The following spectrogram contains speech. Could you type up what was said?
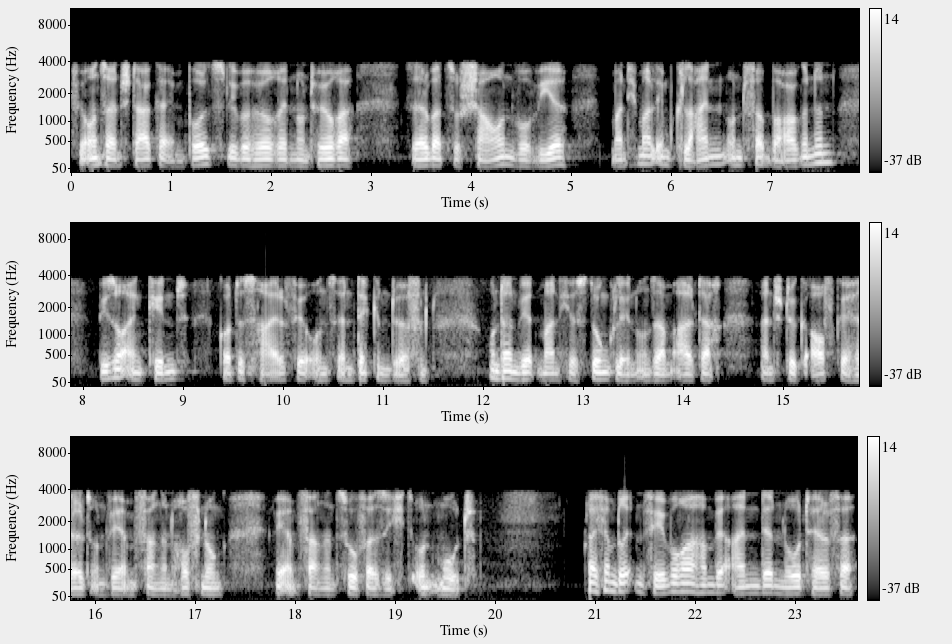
Für uns ein starker Impuls, liebe Hörerinnen und Hörer, selber zu schauen, wo wir manchmal im Kleinen und Verborgenen, wie so ein Kind, Gottes Heil für uns entdecken dürfen und dann wird manches Dunkle in unserem Alltag ein Stück aufgehellt und wir empfangen Hoffnung, wir empfangen Zuversicht und Mut. Gleich am 3. Februar haben wir einen der Nothelfer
